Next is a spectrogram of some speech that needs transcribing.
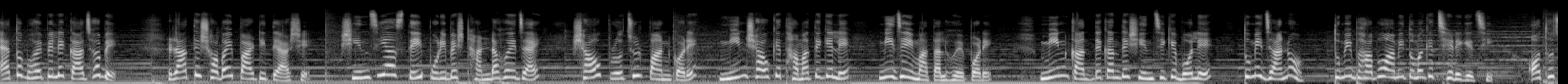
এত ভয় পেলে কাজ হবে? রাতে সবাই পার্টিতে আসে। সিনসি আসতেই পরিবেশ ঠান্ডা হয়ে যায়, শাও প্রচুর পান করে, মিন শাওকে থামাতে গেলে নিজেই মাতাল হয়ে পড়ে। মিন কাঁদতে কাঁদতে সিনসিকে বলে, তুমি জানো, তুমি ভাবো আমি তোমাকে ছেড়ে গেছি, অথচ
